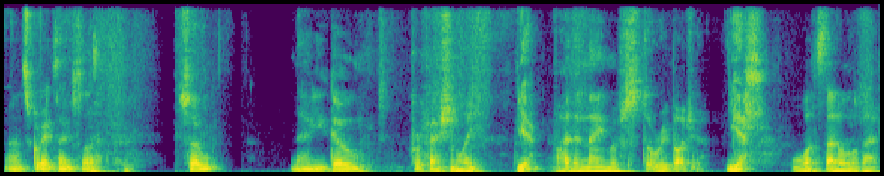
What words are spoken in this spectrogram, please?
That's great. Thanks for that. So now you go professionally. Yeah. By the name of Story Bodger. Yes. What's that all about?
